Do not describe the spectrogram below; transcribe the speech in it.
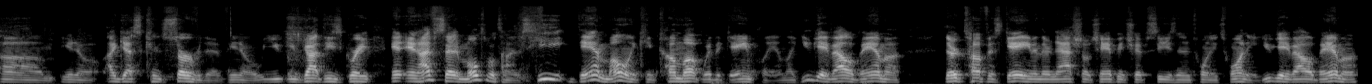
um, you know, I guess conservative. You know, you you've got these great, and, and I've said it multiple times. He Dan Mullen can come up with a game plan. Like you gave Alabama their toughest game in their national championship season in 2020. You gave Alabama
